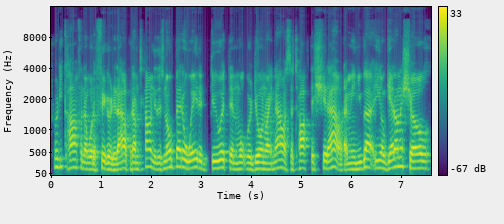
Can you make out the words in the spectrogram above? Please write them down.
pretty confident I would have figured it out. But I'm telling you, there's no better way to do it than what we're doing right now is to talk this shit out. I mean, you got, you know, get on a show,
